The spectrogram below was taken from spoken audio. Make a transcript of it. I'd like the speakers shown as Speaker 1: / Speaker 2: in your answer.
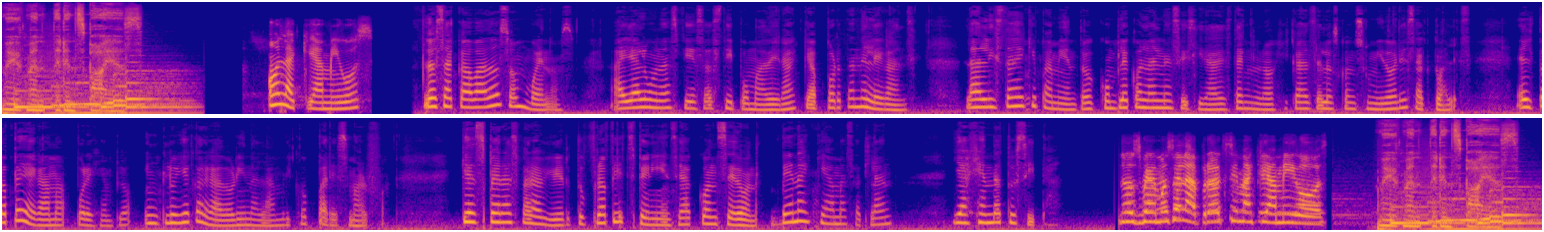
Speaker 1: Movement that inspires.
Speaker 2: Hola aquí amigos.
Speaker 3: Los acabados son buenos. Hay algunas piezas tipo madera que aportan elegancia. La lista de equipamiento cumple con las necesidades tecnológicas de los consumidores actuales. El tope de gama, por ejemplo, incluye cargador inalámbrico para smartphone. ¿Qué esperas para vivir tu propia experiencia con Sedona? Ven aquí a Mazatlán y agenda tu cita.
Speaker 2: Nos vemos en la próxima aquí amigos.
Speaker 1: Movement that inspires.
